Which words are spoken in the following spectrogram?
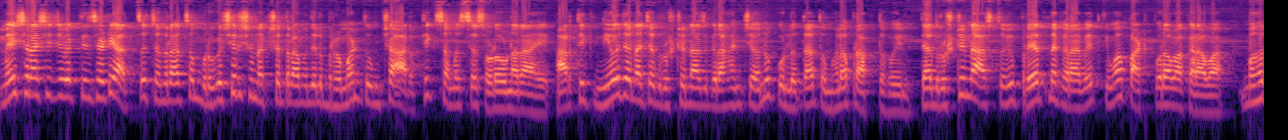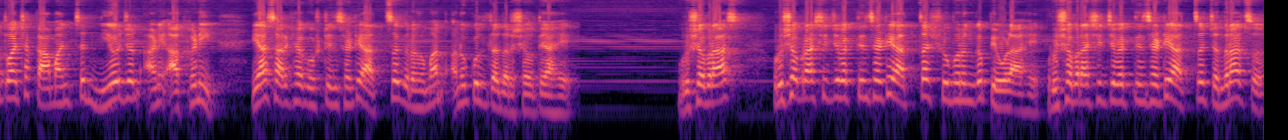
मेष राशीच्या व्यक्तींसाठी आजचं चंद्राचं मृगशीर्ष नक्षत्रामधील भ्रमण तुमच्या आर्थिक समस्या सोडवणार आहे. आर्थिक नियोजनाच्या दृष्टीने आज ग्रहांची अनुकूलता तुम्हाला प्राप्त होईल. त्या दृष्टीने आज तुम्ही प्रयत्न करावेत किंवा पाठपुरावा करावा. महत्त्वाच्या कामांचं नियोजन आणि आखणी यासारख्या गोष्टींसाठी आजचं ग्रहमान अनुकूलता दर्शवते आहे. वृषभरास वृषभ राशीच्या व्यक्तींसाठी आजचा शुभ रंग पिवळा आहे. वृषभ राशीच्या व्यक्तींसाठी आजचं चंद्राचं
